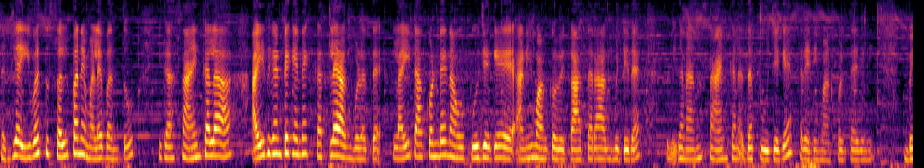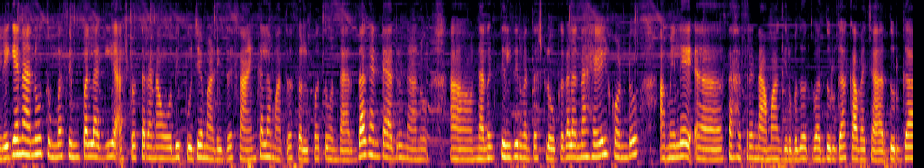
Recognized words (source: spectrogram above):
ಸದ್ಯ ಇವತ್ತು ಸ್ವಲ್ಪನೇ ಮಳೆ ಬಂತು. ಈಗ ಸಾಯಂಕಾಲ ಐದು ಗಂಟೆಗೇ ಕತ್ತಲೆ ಆಗಿಬಿಡುತ್ತೆ. ಲೈಟ್ ಹಾಕ್ಕೊಂಡೇ ನಾವು ಪೂಜೆಗೆ ಅಣಿ ಮಾಡ್ಕೋಬೇಕು. ಆ ಥರ ಆಗಿಬಿಟ್ಟಿದೆ. ಈಗ ನಾನು ಸಾಯಂಕಾಲದ ಪೂಜೆಗೆ ರೆಡಿ ಮಾಡ್ಕೊಳ್ತಾ ಇದ್ದೀನಿ. ಬೆಳಿಗ್ಗೆ ನಾನು ತುಂಬ ಸಿಂಪಲ್ಲಾಗಿ ಅಷ್ಟೊತ್ತರ ಓದಿ ಪೂಜೆ ಮಾಡಿದರೆ ಸಾಯಂಕಾಲ ಮಾತ್ರ ಸ್ವಲ್ಪ ಹೊತ್ತು ಒಂದು ಅರ್ಧ ಗಂಟೆ ಆದರೂ ನಾನು ನನಗೆ ತಿಳಿದಿರುವಂಥ ಶ್ಲೋಕಗಳನ್ನು ಹೇಳಿಕೊಂಡು ಆಮೇಲೆ ಸಹಸ್ರನಾಮ ಆಗಿರ್ಬೋದು ಅಥವಾ ದುರ್ಗಾ ಕವಚ, ದುರ್ಗಾ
